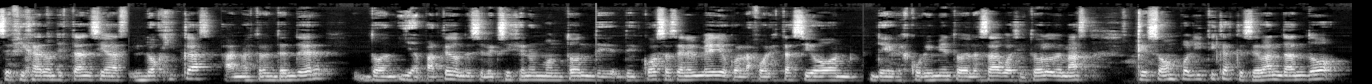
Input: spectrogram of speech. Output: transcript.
se fijaron distancias lógicas a nuestro entender y aparte donde se le exigen un montón de, cosas en el medio con la forestación, del escurrimiento de las aguas y todo lo demás, que son políticas que se van dando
